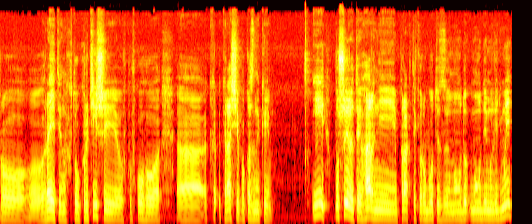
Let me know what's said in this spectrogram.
про рейтинг, хто крутіший, в кого е, кращі показники. І поширити гарні практики роботи з молодими людьми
